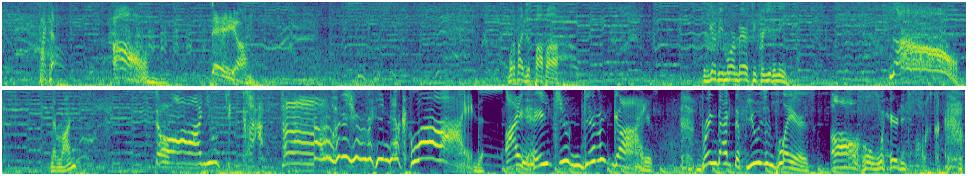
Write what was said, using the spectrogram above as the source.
Oh, damn. What if I just pop off? This is gonna be more embarrassing for you than me. No! Never mind. Oh, you... Oh, what do you mean declined? I hate you gimmick guys. Bring back the fusion players. Oh, where did.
